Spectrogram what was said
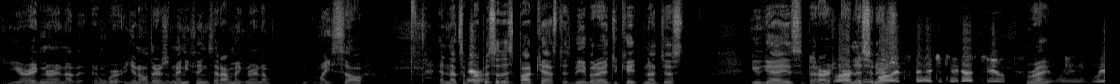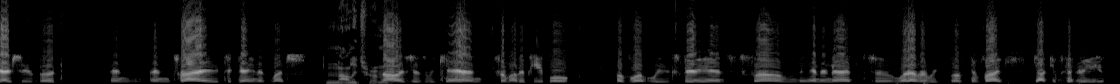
you're ignorant of it, and we're you know, there's many things that I'm ignorant of myself, and that's the yeah. purpose of this podcast is be able to educate not just you guys, but our well, our listeners. It's to educate us too. Right. We we actually look and and try to gain as much knowledge from knowledge it. as we can from other people of what we experienced from the internet to whatever we both can find, documentaries.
